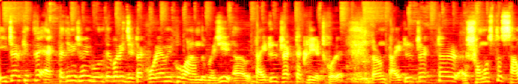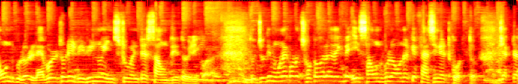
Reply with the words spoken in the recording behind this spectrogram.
এইটার ক্ষেত্রে একটা জিনিস আমি বলতে পারি, যেটা করে আমি খুব আনন্দ পেয়েছি টাইটেল ট্র্যাকটা ক্রিয়েট করে। কারণ টাইটেল ট্র্যাকটার সমস্ত সাউন্ডগুলো ল্যাবরেটরির বিভিন্ন ইনস্ট্রুমেন্টের সাউন্ড দিয়ে তৈরি করা। তো যদি মনে করো ছোটবেলায় দেখবে এই সাউন্ডগুলো আমাদেরকে ফ্যাসিনেট করতো যে একটা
